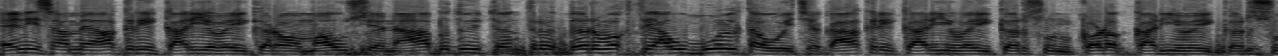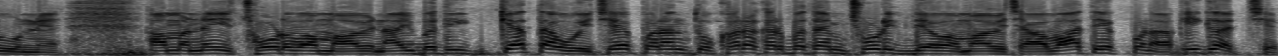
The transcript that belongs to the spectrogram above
એની સામે આકરી કાર્યવાહી કરવામાં આવશે અને આ બધું તંત્ર દર વખતે આવું બોલતા હોય છે કે આકરી કાર્યવાહી કરશું ને કડક કાર્યવાહી કરશું ને આમાં નહીં છોડવામાં આવે ને આવી બધી કહેતા હોય છે, પરંતુ ખરેખર બધા એમ છોડી જ દેવામાં આવે છે. આ વાત એક પણ હકીકત છે.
